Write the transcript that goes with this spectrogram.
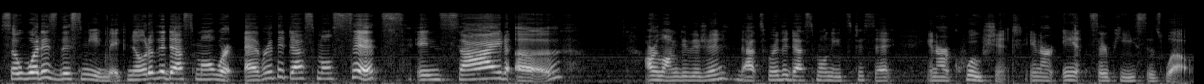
So what does this mean? Make note of the decimal wherever the decimal sits inside of our long division. That's where the decimal needs to sit in our quotient, in our answer piece as well.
